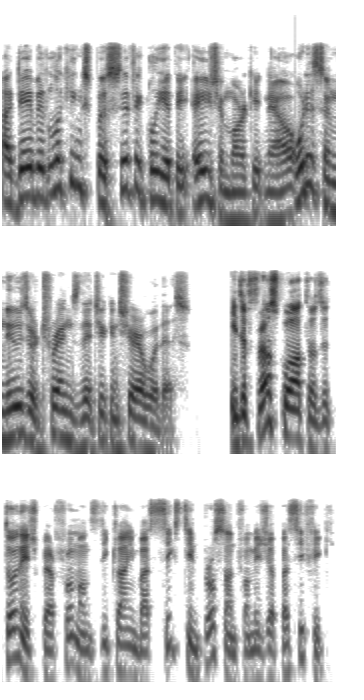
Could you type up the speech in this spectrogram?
Uh, David, looking specifically at the Asia market now, what is some news or trends that you can share with us? In the first quarter, the tonnage performance declined by 16% from Asia Pacific,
